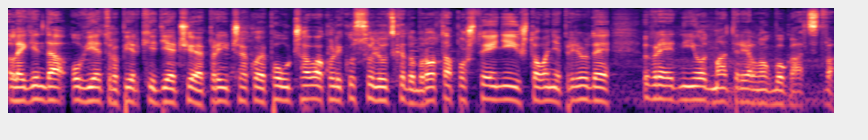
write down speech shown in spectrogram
Legenda o vjetropirki dječja je priča koja poučava koliko su ljudska dobrota, poštenje i štovanje prirode vredniji od materijalnog bogatstva.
